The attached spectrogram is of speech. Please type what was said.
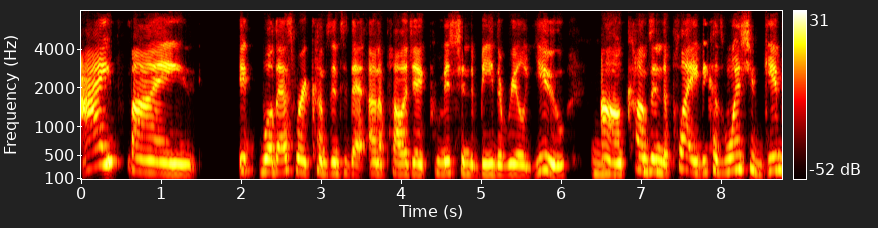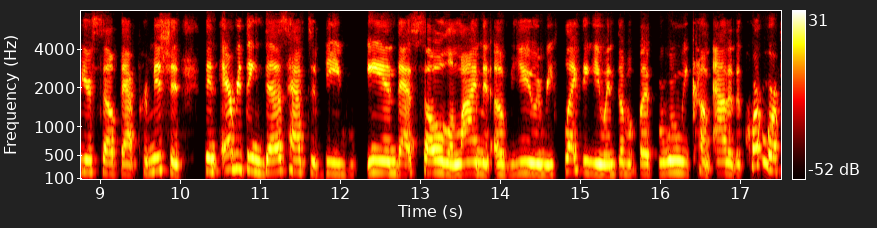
I find it well, that's where it comes into that unapologetic permission to be the real you. Um, comes into play because once you give yourself that permission, then everything does have to be in that soul alignment of you and reflecting you. And but when we come out of the corporate world,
